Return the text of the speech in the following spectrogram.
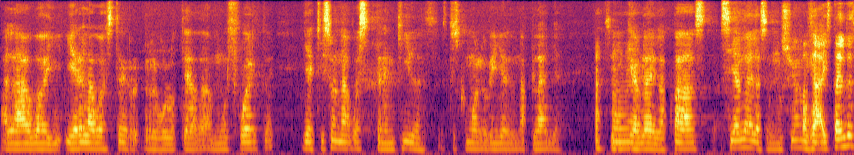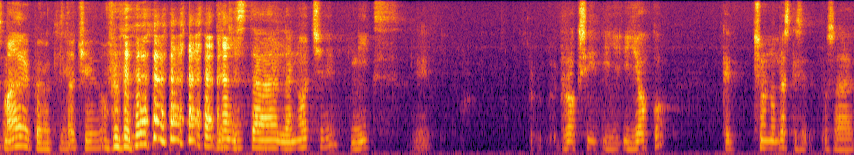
al agua y, y era el agua este re- revoloteada muy fuerte y aquí son aguas tranquilas, esto es como a la orilla de una playa. Sí, Ajá. que habla de la paz, sí habla de las emociones. O sea, ahí está el desmadre, pero aquí Sí. está chido. Y aquí está la noche, Nix, eh, Roxy y, y Yoko, que son nombres que, se- o sea,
